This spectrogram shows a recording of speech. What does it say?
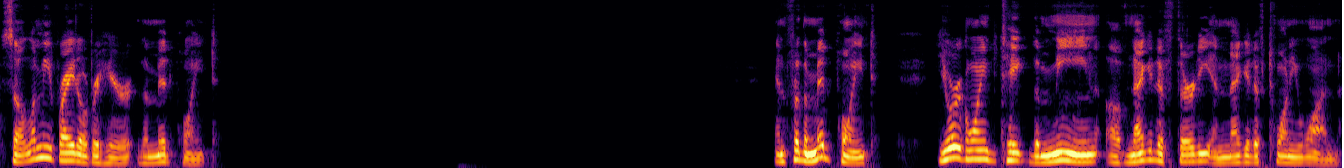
So let me write over here the midpoint. And for the midpoint, you're going to take the mean of negative 30 and negative 21.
